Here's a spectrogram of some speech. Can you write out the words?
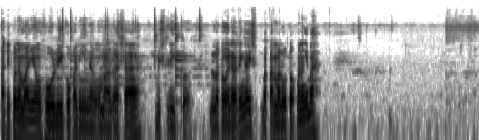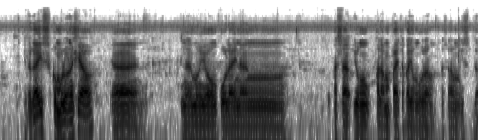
At ito naman yung huli ko kaninang umaga sa bislig ko. Lulutuin natin guys. Baka maluto pa ng iba. Ito guys, kumulo na siya oh. Yan. Tingnan mo yung kulay ng kasa yung kalampay at yung urang kasamang isda.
